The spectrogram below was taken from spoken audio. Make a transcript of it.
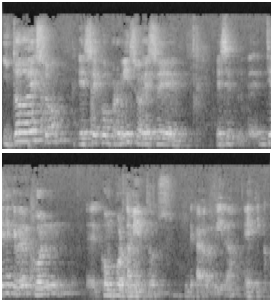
Y todo eso, ese compromiso, ese, ese tiene que ver con eh, comportamientos de cara a la vida, éticos,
